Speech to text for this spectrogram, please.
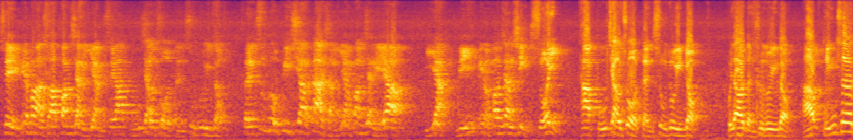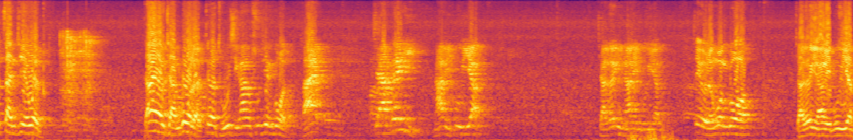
所以没有办法说它方向一样，所以它不叫做等速度运动。等速度必须要大小一样，方向也要一样。零没有方向性，所以它不叫做等速度运动，不叫等速度运动。好，停车暂借问。刚才有讲过了，这个图形刚刚出现过的，来，甲跟乙哪里不一样？甲跟乙哪里不一样？这有人问过哦，甲跟乙哪里不一样？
